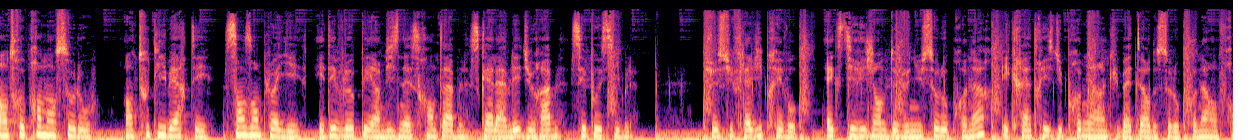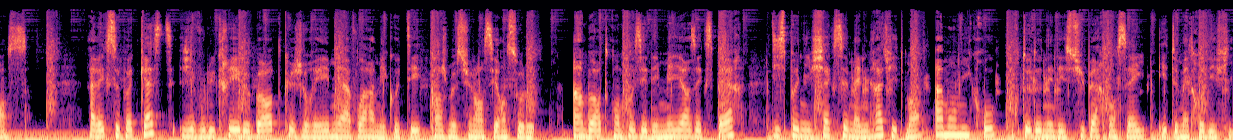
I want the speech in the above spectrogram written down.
Entreprendre en solo, en toute liberté, sans employé et développer un business rentable, scalable et durable, c'est possible. Je suis Flavie Prévost, ex-dirigeante devenue solopreneur et créatrice du premier incubateur de solopreneurs en France. Avec ce podcast, j'ai voulu créer le board que j'aurais aimé avoir à mes côtés quand je me suis lancée en solo. Un board composé des meilleurs experts, disponible chaque semaine gratuitement à mon micro pour te donner des super conseils et te mettre au défi.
